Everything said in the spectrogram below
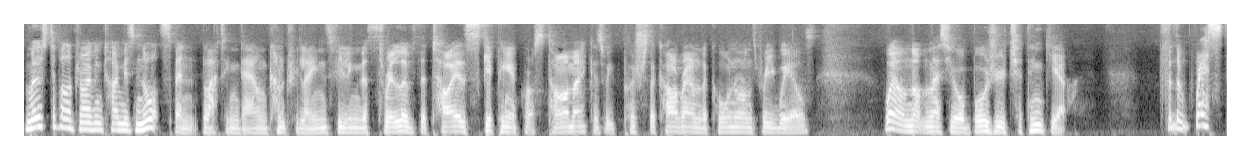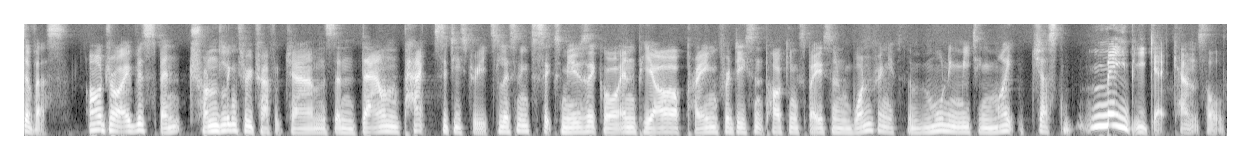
Most of our driving time is not spent blatting down country lanes, feeling the thrill of the tyres skipping across tarmac as we push the car around the corner on three wheels. Well, not unless you're Borzhu Chetinkia. For the rest of us, our drive is spent trundling through traffic jams and down packed city streets, listening to Six Music or NPR, praying for a decent parking space and wondering if the morning meeting might just maybe get cancelled.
